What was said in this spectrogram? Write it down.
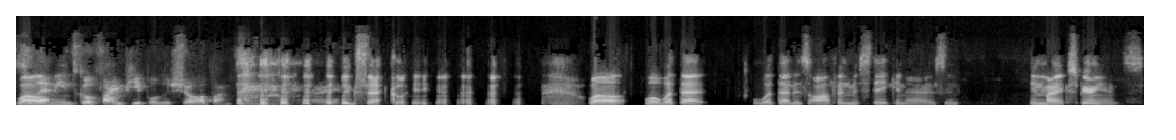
Well, so that means go find people to show up on Sunday, right? exactly. well, well, what that what that is often mistaken as, in, in my experience,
